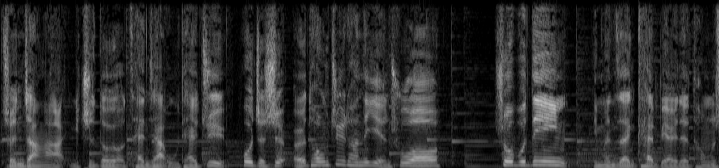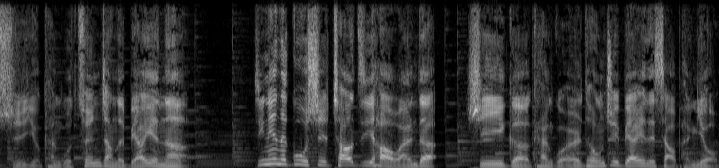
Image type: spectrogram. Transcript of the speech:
村长啊，一直都有参加舞台剧或者是儿童剧团的演出哦。说不定你们在看表演的同时，有看过村长的表演呢。今天的故事超级好玩的，是一个看过儿童剧表演的小朋友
